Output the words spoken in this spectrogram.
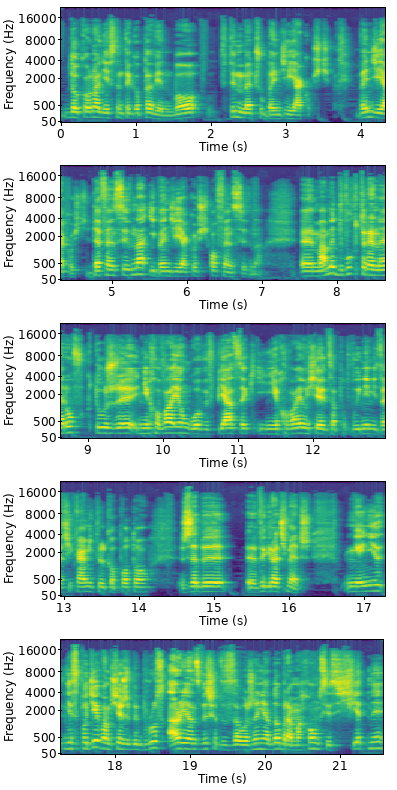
dokonań jestem tego pewien, bo w tym meczu będzie jakość. Będzie jakość defensywna i będzie jakość ofensywna. E, mamy dwóch trenerów, którzy nie chowają głowy w piasek i nie chowają się za podwójnymi zasiekami tylko po to, żeby e, wygrać mecz. Nie, nie, nie spodziewam się, żeby Bruce Arians wyszedł z założenia, dobra, Mahomes jest świetny,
